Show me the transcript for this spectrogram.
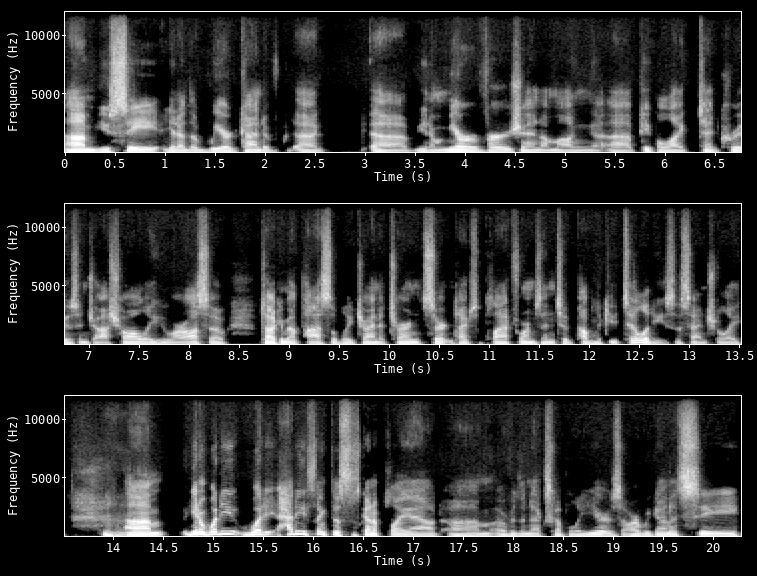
Um, you see, you know, the weird kind of uh, uh, you know, mirror version among uh, people like Ted Cruz and Josh Hawley, who are also talking about possibly trying to turn certain types of platforms into public utilities, essentially. Mhm. Um, you know, what do you, what, do how do you think this is going to play out um, over the next couple of years? Are we going to see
